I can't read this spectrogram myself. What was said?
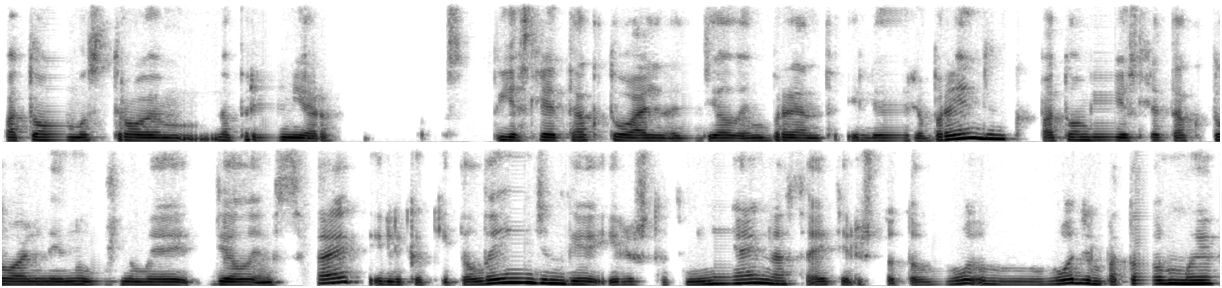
потом мы строим, например, если это актуально, делаем бренд или ребрендинг. Потом, если это актуально и нужно, мы делаем сайт или какие-то лендинги, или что-то меняем на сайте, или что-то вводим. Потом мы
